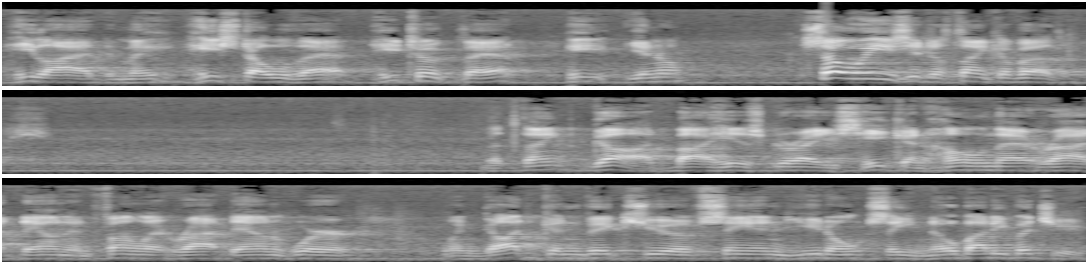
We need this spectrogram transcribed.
He lied to me. He stole that. He took that. He, you know, so easy to think of others. But thank God, by His grace, He can hone that right down and funnel it right down where when God convicts you of sin, you don't see nobody but you.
